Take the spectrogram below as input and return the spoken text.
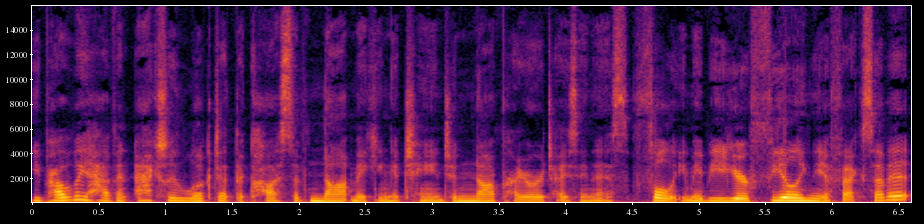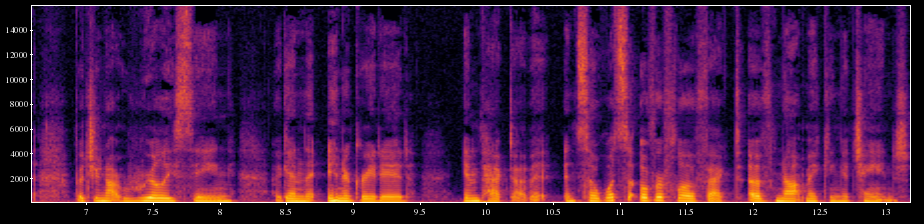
you probably haven't actually looked at the cost of not making a change and not prioritizing this fully. Maybe you're feeling the effects of it, but you're not really seeing, again, the integrated impact of it. And so, what's the overflow effect of not making a change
